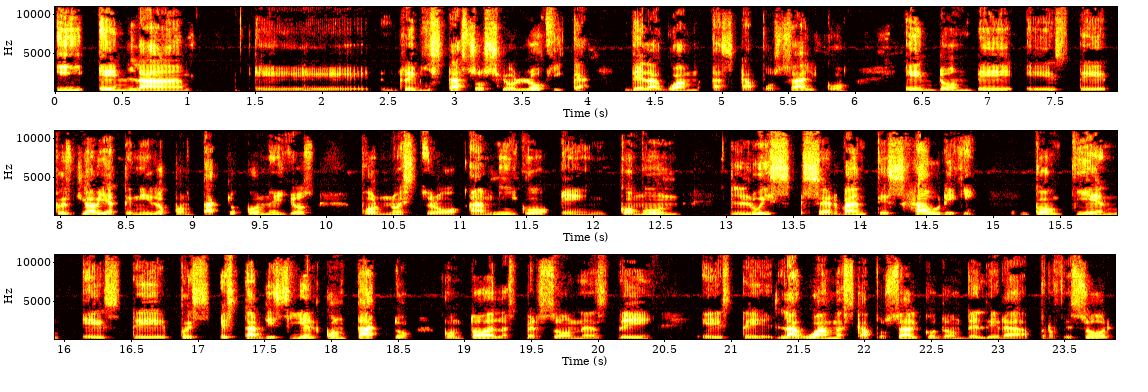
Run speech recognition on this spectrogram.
y en la eh, Revista Sociológica de la UAM Azcapotzalco, en donde este, pues yo había tenido contacto con ellos por nuestro amigo en común, Luis Cervantes Jauregui, con quien este, pues establecí el contacto con todas las personas de este, la Guamas Capozalco, donde él era profesor,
